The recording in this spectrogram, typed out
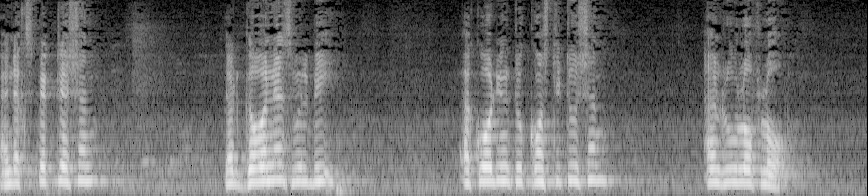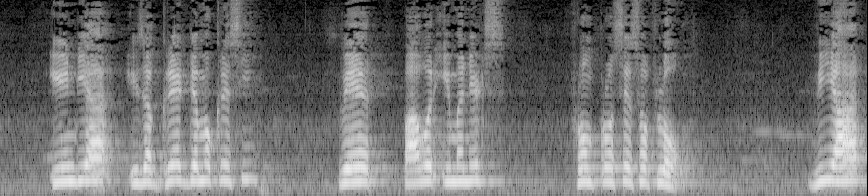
and expectation that governance will be according to constitution and rule of law. India is a great democracy where power emanates from process of law. We are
